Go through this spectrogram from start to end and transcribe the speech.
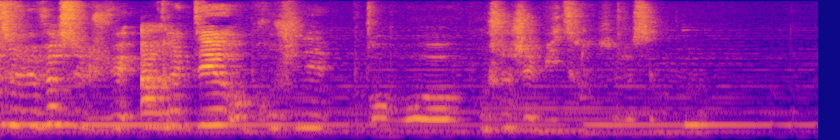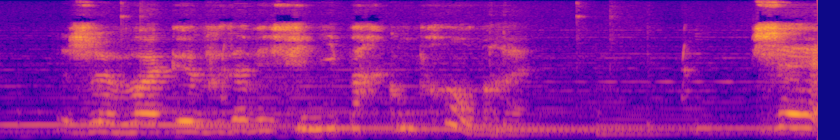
ce que je vais faire, c'est que je vais arrêter au prochain, au, au prochain chapitre. Ça, c'est bon. Je vois que vous avez fini par comprendre. J'ai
